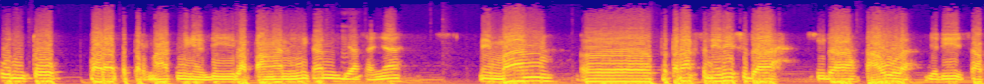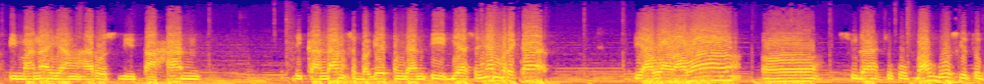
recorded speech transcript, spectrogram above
untuk para peternak nih di lapangan ini kan biasanya memang eh, peternak sendiri sudah sudah tahu lah. Jadi sapi mana yang harus ditahan di kandang sebagai pengganti. Biasanya mereka di awal-awal eh, sudah cukup bagus gitu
